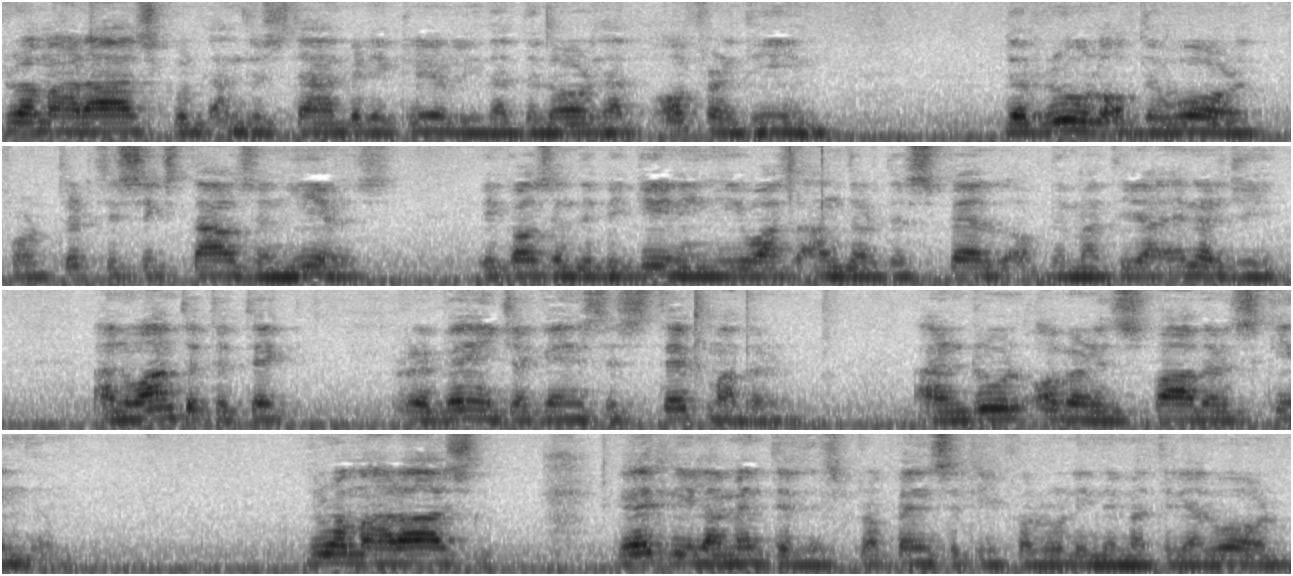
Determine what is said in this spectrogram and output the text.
Dhruva Maharaj could understand very clearly that the Lord had offered him the rule of the world for 36,000 years because in the beginning he was under the spell of the material energy and wanted to take revenge against his stepmother and rule over his father's kingdom. Dhruva Maharaj greatly lamented his propensity for ruling the material world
